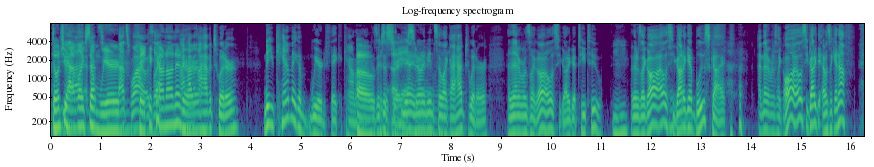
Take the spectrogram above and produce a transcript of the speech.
Don't you Yeah, have like some that's- weird that's why fake account like, on it? I have, I have a Twitter. No, you can't make a weird fake account on Oh, it because it 'cause just it's yeah, just you know what I Instagram, mean. So like I had Twitter, and then everyone's like, "Oh, Ellis, you got to get T 2 Mm-hmm. and then it was like, "Oh, Ellis, you got to get Bluesky," and then everyone's like, "Oh, Ellis, you got to get." I was like, "Enough,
